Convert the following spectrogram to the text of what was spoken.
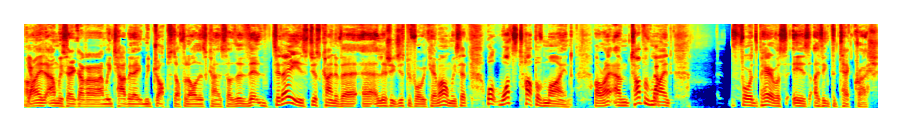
all Yeah. right, and we say, and we tabulate, we drop stuff and all this kind of stuff. The, the, today is just kind of a, a literally just before we came on, we said, well, what's top of mind? All right, and top of mind for the pair of us is, I think, the tech crash.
